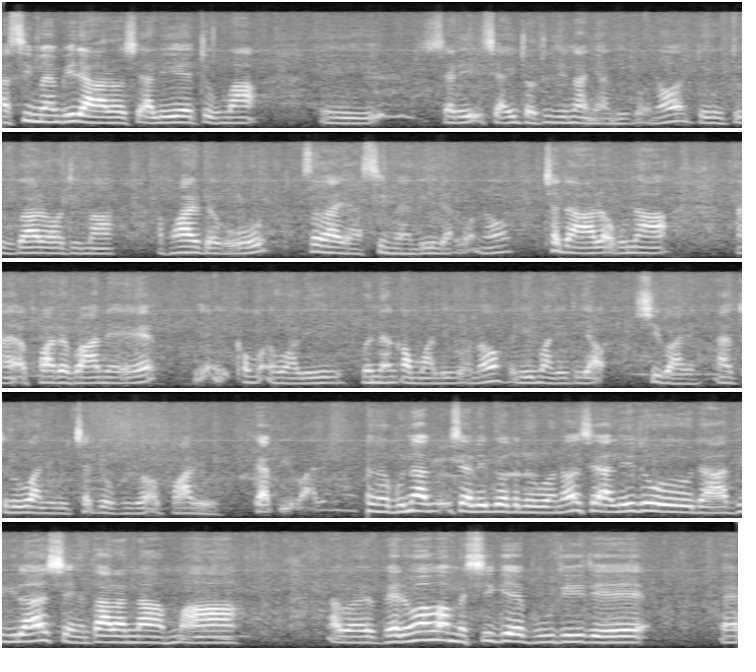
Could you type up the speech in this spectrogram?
အစီမံပေးတာကတော့ဆရာလေးရဲ့တူမအဲဆရာလေးဆရာကြီးဒေါ်တူတင်နာညာလေးပေါ့နော်သူသူကတော့ဒီမှာအဖွားအတွက်ကိုဆက်ရရစီမံပေးတာပေါ့နော်ချက်တာကတော့ခုနအဖွားတစ်ပါးနဲ့ဟိုဟာလေးဝန်ထမ်းကောင်မလေးပေါ့နော်ကလေးမလေးတယောက်ရှိပါတယ်အဲသူတို့ကနေပြီးချက်ပြုတ်ပြီးတော့အဖွားတွေကိုကတ်ပြပါတယ်ခုနဆရာလေးပြောသလိုပေါ့နော်ဆရာလေးတို့ဒါသီလရှင်တာရဏမှာဘယ်တော့မှမရှိခဲ့ဘူးသေးတဲ့ အဲ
